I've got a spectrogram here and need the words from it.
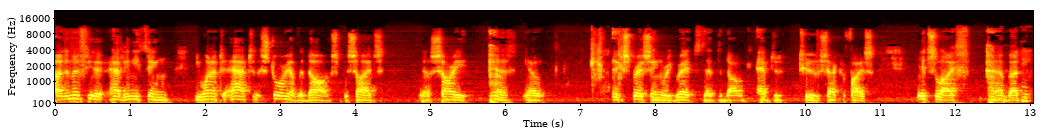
I don't know if you had anything you wanted to add to the story of the dogs besides, you know, sorry, you know, expressing regret that the dog had to, to sacrifice its life, but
